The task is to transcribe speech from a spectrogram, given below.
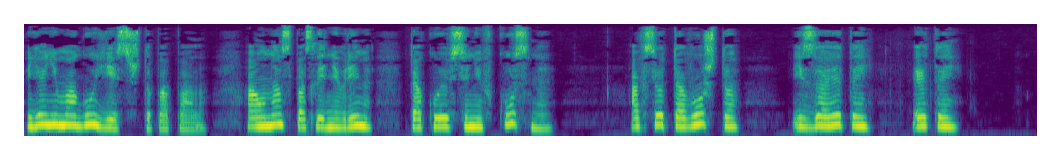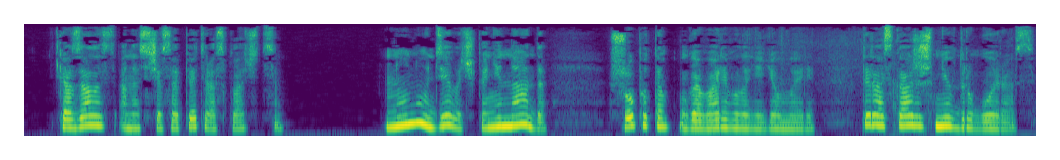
«Я не могу есть, что попало, а у нас в последнее время такое все невкусное, а все того, что из-за этой... этой...» Казалось, она сейчас опять расплачется. «Ну-ну, девочка, не надо», — шепотом уговаривала ее Мэри. «Ты расскажешь мне в другой раз».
